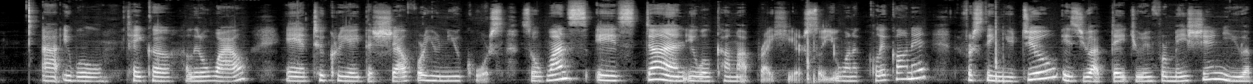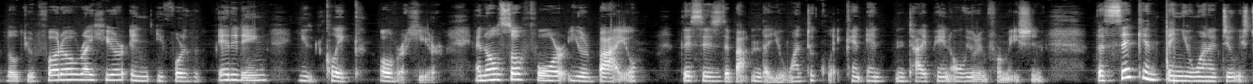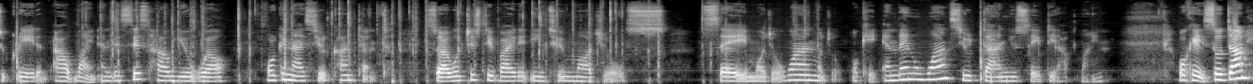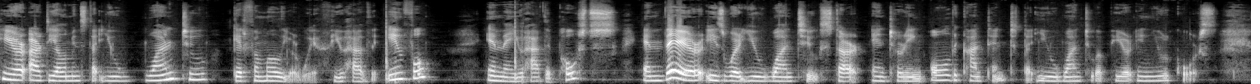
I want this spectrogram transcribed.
uh, it will take a, a little while and to create the shell for your new course. So once it's done it will come up right here. So you want to click on it. The first thing you do is you update your information. You upload your photo right here and for the editing you click over here. And also for your bio this is the button that you want to click and, and, and type in all your information the second thing you want to do is to create an outline and this is how you will organize your content. So I will just divide it into modules. Say module 1, module, okay. And then once you're done, you save the outline. Okay, so down here are the elements that you want to get familiar with. You have the info, and then you have the posts and there is where you want to start entering all the content that you want to appear in your course.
